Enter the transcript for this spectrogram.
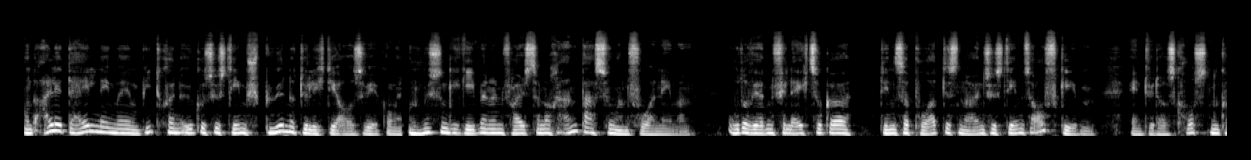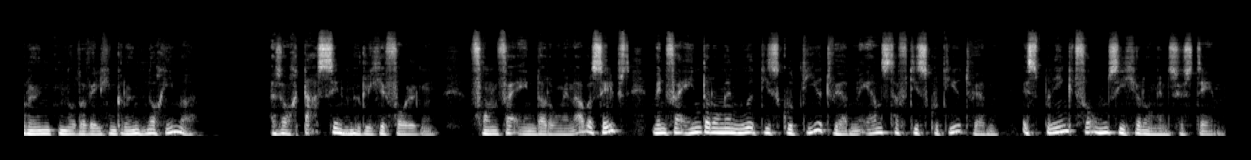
Und alle Teilnehmer im Bitcoin-Ökosystem spüren natürlich die Auswirkungen und müssen gegebenenfalls dann auch Anpassungen vornehmen. Oder werden vielleicht sogar den Support des neuen Systems aufgeben, entweder aus Kostengründen oder welchen Gründen auch immer. Also auch das sind mögliche Folgen von Veränderungen. Aber selbst wenn Veränderungen nur diskutiert werden, ernsthaft diskutiert werden, es bringt Verunsicherung ins System.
